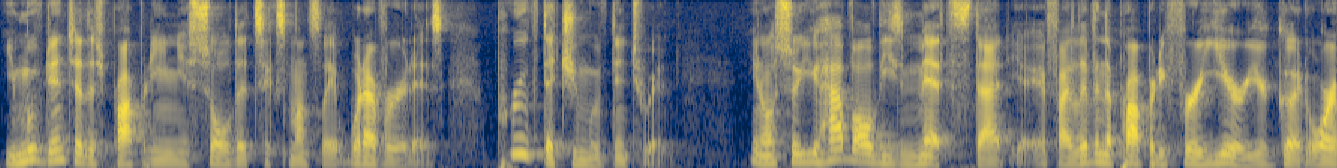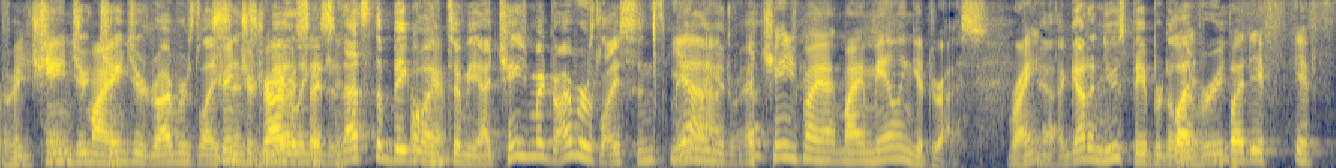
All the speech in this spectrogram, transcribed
you moved into this property and you sold it six months later, whatever it is. Prove that you moved into it. You know, so you have all these myths that if I live in the property for a year, you're good, or if I you change, change your, my change your driver's license. change your driver's license. address. That's the big one to me. I changed my driver's license, mailing yeah, I changed my my mailing address, right? Yeah, I got a newspaper but, delivery. but if if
